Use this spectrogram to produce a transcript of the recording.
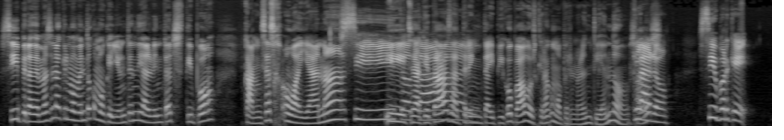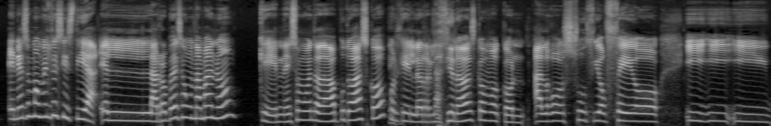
Sí, pero además en aquel momento como que yo entendía el vintage tipo camisas hawaianas Sí, y total. chaquetas a treinta y pico pavos, que era como, pero no lo entiendo. ¿sabes? Claro. Sí, porque en ese momento existía el- la ropa de segunda mano, que en ese momento daba puto asco, porque lo relacionabas como con algo sucio, feo y, y- y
